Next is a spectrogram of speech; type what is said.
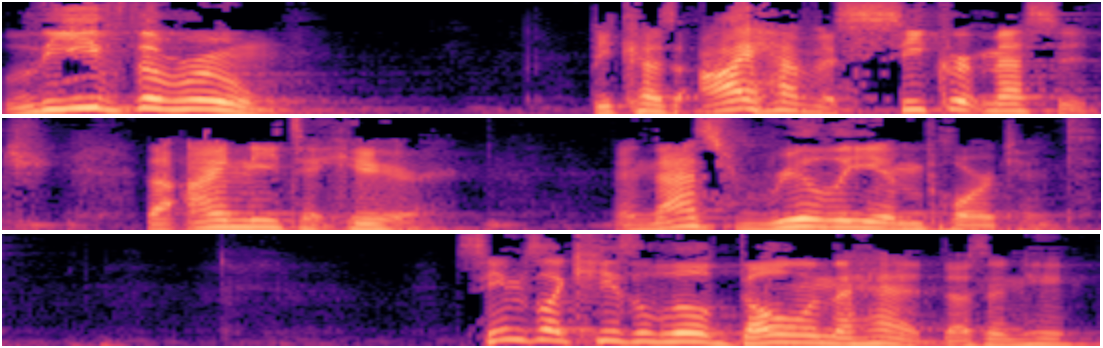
leave the room because I have a secret message that I need to hear. And that's really important. Seems like he's a little dull in the head, doesn't he?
